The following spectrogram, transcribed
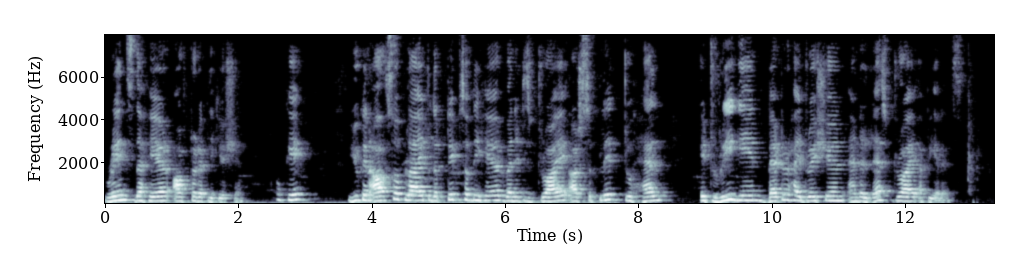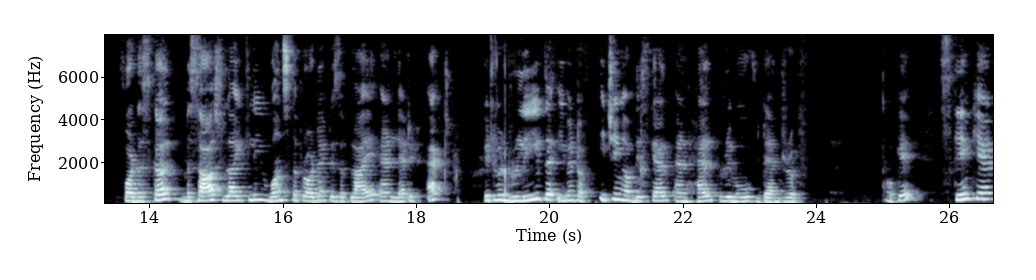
rinse the hair after application okay you can also apply to the tips of the hair when it is dry or split to help it regain better hydration and a less dry appearance for the scalp massage lightly once the product is applied and let it act it will relieve the event of itching of the scalp and help remove dandruff okay skincare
